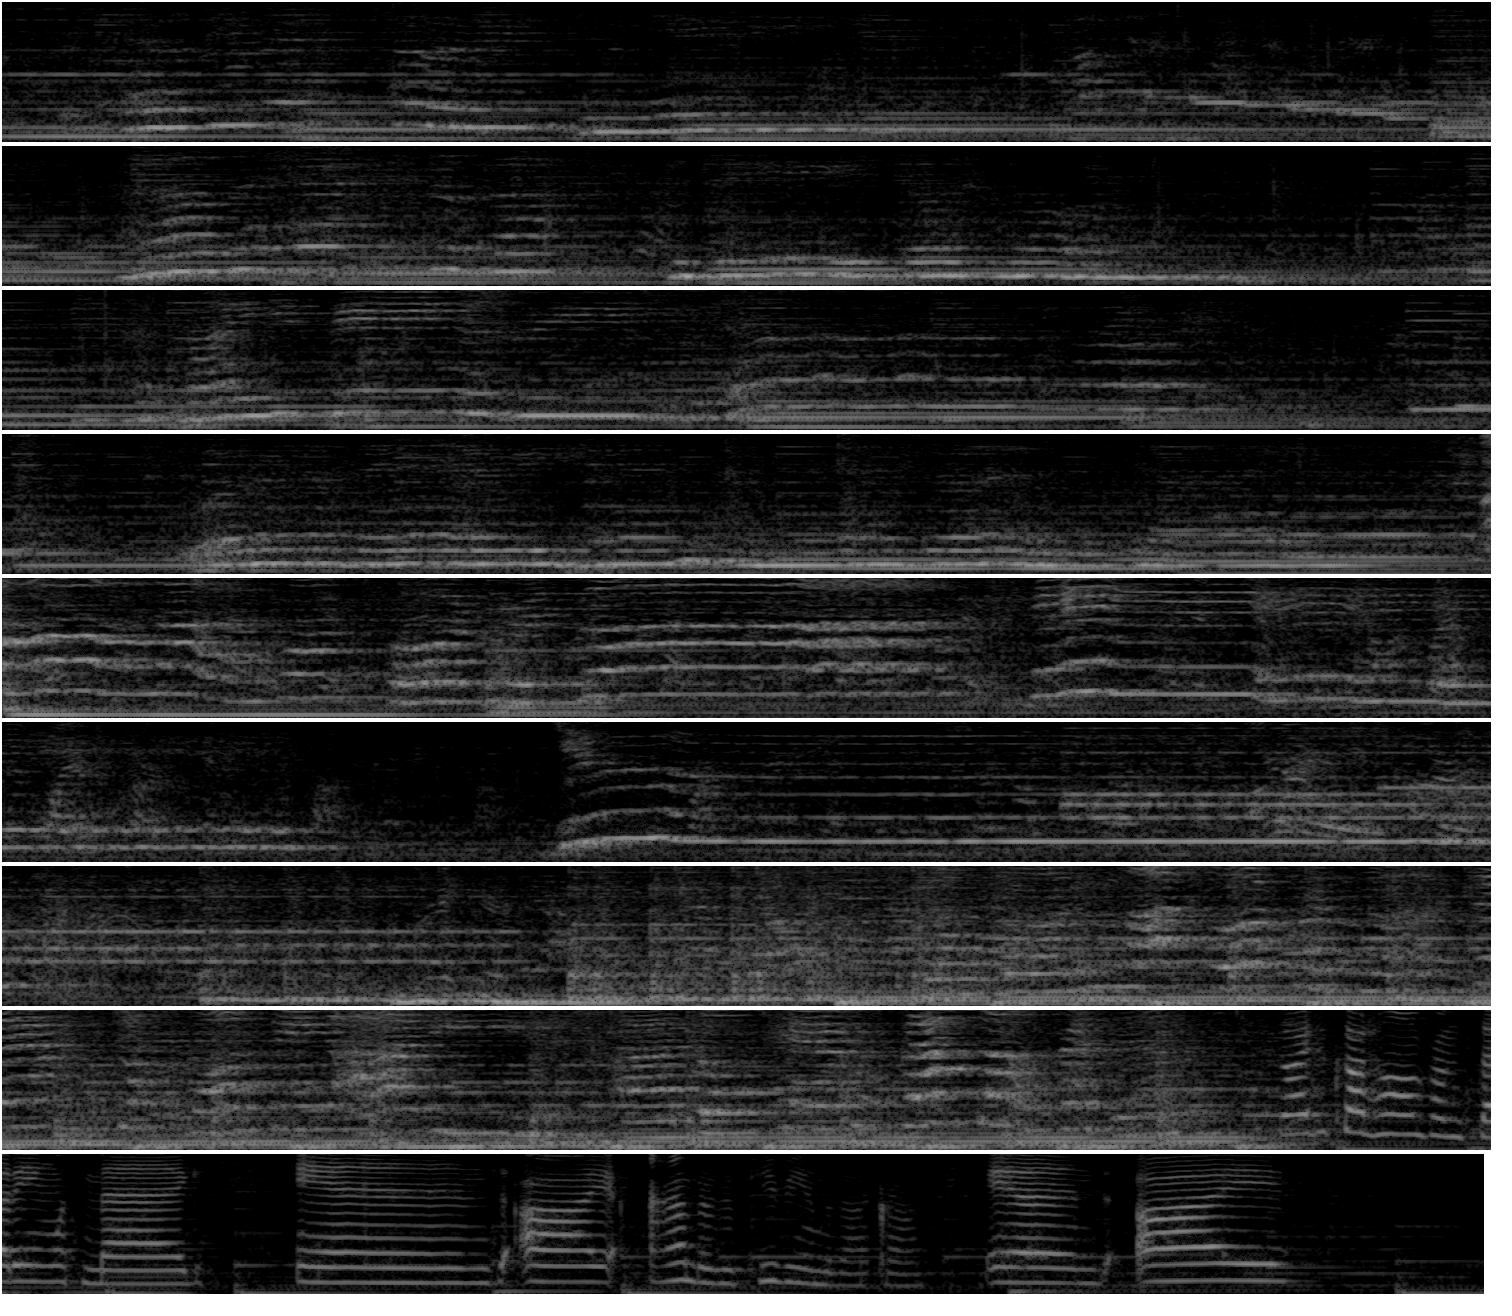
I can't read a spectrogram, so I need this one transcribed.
Got home from studying with Meg, and I and there's a TV in the background, and I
